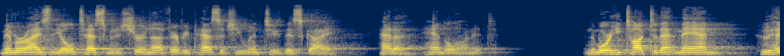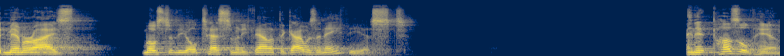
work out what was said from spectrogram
memorized the Old Testament. And sure enough, every passage he went to, this guy had a handle on it. And the more he talked to that man who had memorized most of the Old Testament, he found that the guy was an atheist. And it puzzled him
